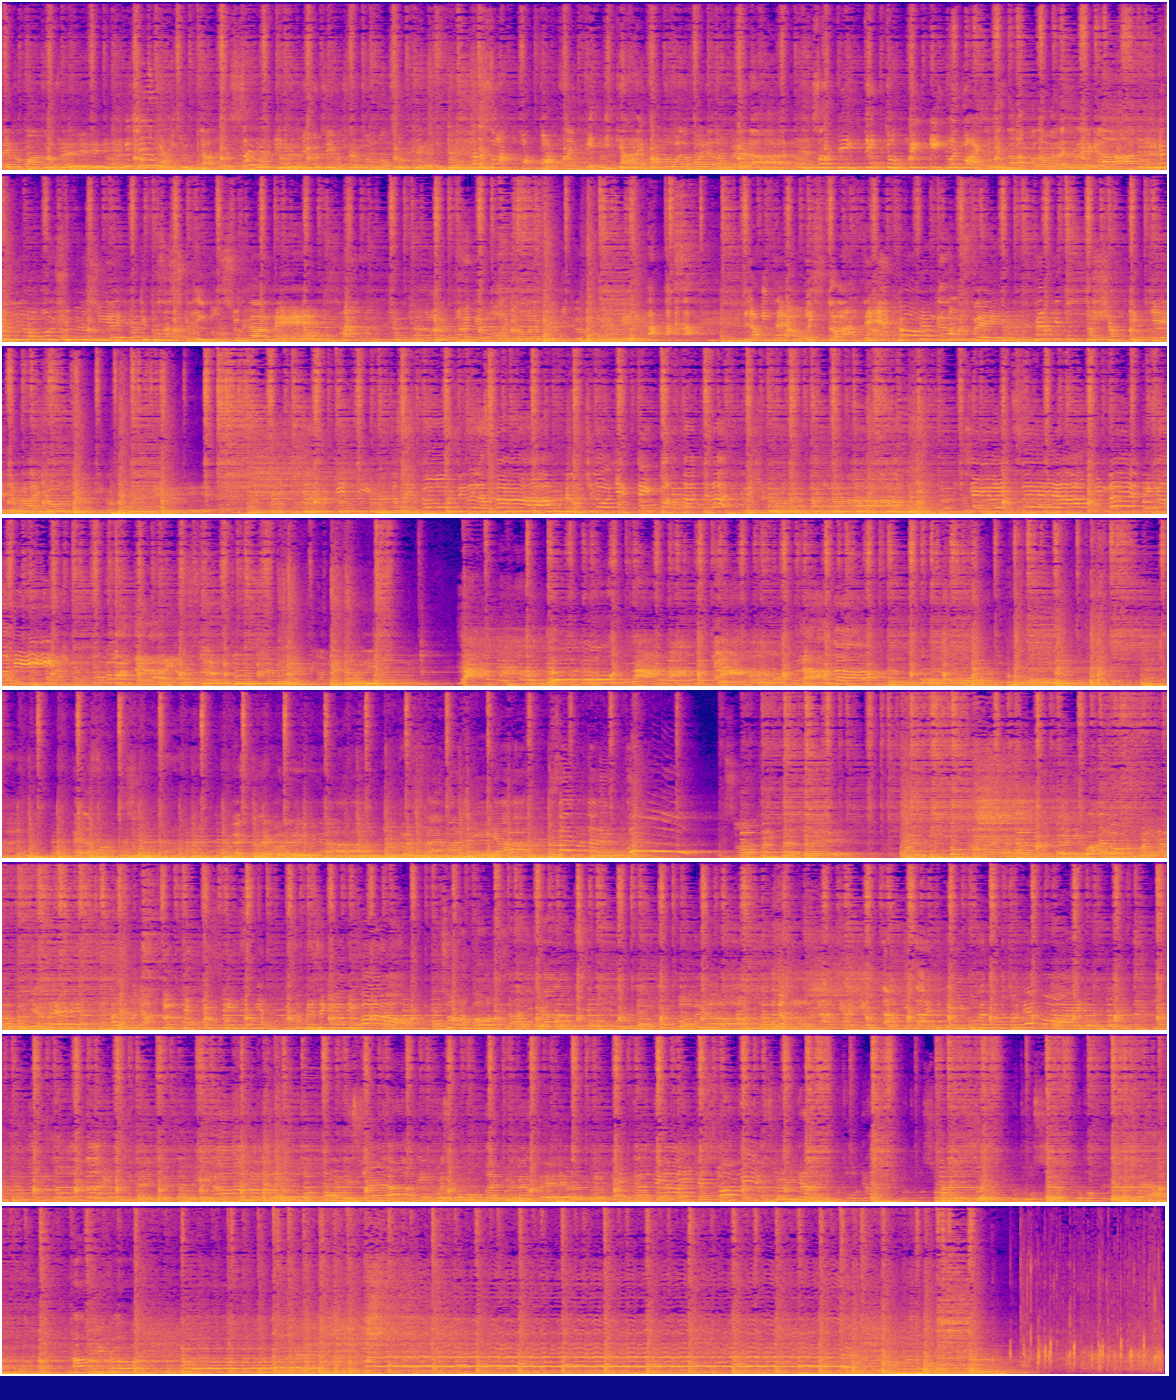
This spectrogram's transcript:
Ecco quanto te Il cielo ti ha risultato Sai che mi immagino certo non so che Adesso la tua forza è mitica E quando vuoi la puoi adoperare Sono finti tutti i tuoi guai Questa rappa dovrebbe fregare E tu di nuovo uscirsi Che cosa scrivo su carne that always thought the echo of God's face.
